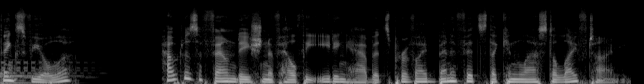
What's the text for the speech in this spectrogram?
Thanks, Viola. How does a foundation of healthy eating habits provide benefits that can last a lifetime?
